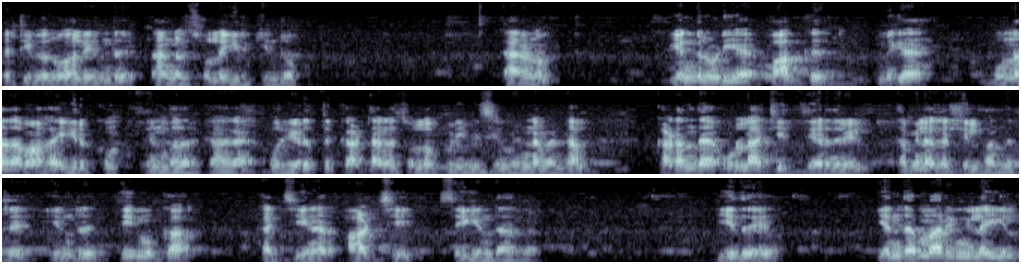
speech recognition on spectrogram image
வெற்றி பெறுவார் என்று நாங்கள் சொல்ல இருக்கின்றோம். காரணம் எங்களுடைய வாக்கு மிக உன்னதமாக இருக்கும் என்பதற்காக ஒரு எடுத்துக்காட்டாக சொல்லக்கூடிய விஷயம் என்னவென்றால் கடந்த உள்ளாட்சி தேர்தலில் தமிழகத்தில் வந்துட்டு இன்று திமுக கட்சியினர் ஆட்சி செய்கின்றார்கள். இது எந்த மாதிரி நிலையில்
